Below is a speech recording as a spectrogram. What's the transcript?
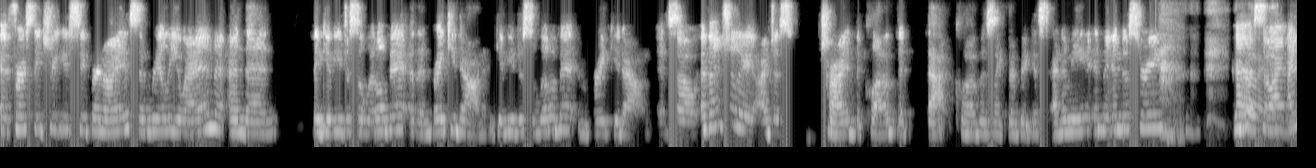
at first they treat you super nice and reel you in, and then they give you just a little bit and then break you down and give you just a little bit and break you down. And so eventually I just tried the club that that club is like their biggest enemy in the industry. uh, so I, I,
